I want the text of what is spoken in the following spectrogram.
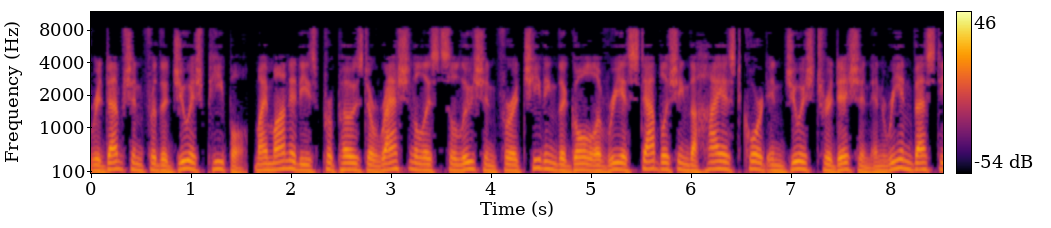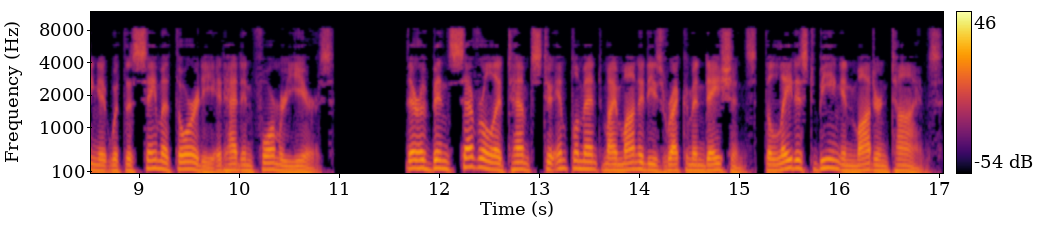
redemption for the Jewish people, Maimonides proposed a rationalist solution for achieving the goal of re-establishing the highest court in Jewish tradition and reinvesting it with the same authority it had in former years. There have been several attempts to implement Maimonides' recommendations, the latest being in modern times.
